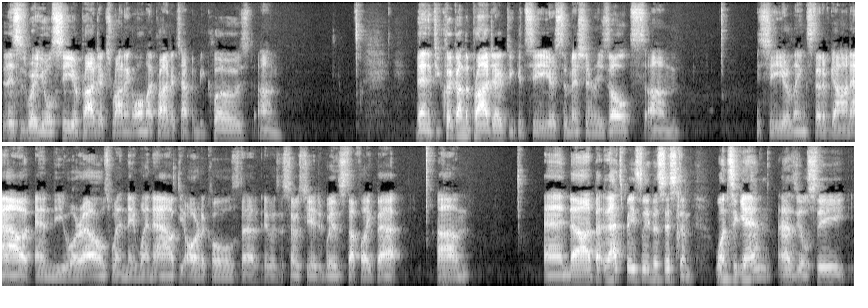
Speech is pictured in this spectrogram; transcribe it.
this is where you'll see your projects running. All my projects happen to be closed. Um, then if you click on the project, you can see your submission results. Um, you see your links that have gone out and the URLs when they went out, the articles that it was associated with, stuff like that. Um, and uh, that's basically the system. Once again, as you'll see,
